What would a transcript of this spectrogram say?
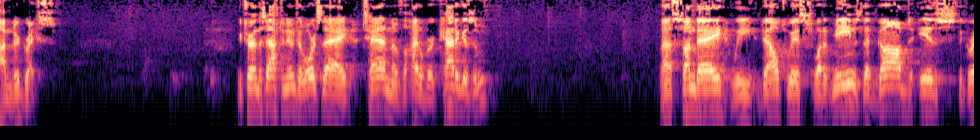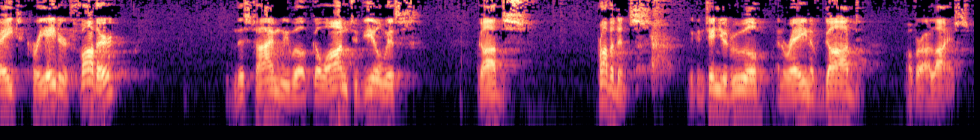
under grace. We turn this afternoon to Lord's Day 10 of the Heidelberg Catechism. Last Sunday we dealt with what it means that God is the great creator father this time we will go on to deal with God's providence, the continued rule and reign of God over our lives.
